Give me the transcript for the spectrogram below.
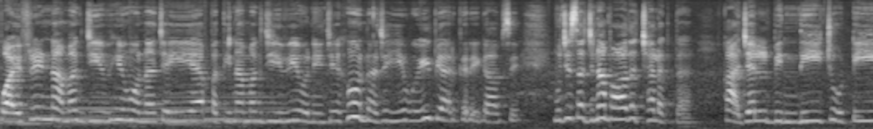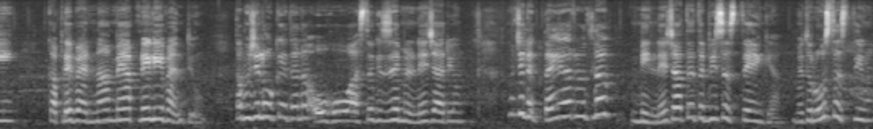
बॉयफ्रेंड नामक जीव ही होना चाहिए, या पति नामक जीव ही होने चाहिए, होना चाहिए वही प्यार करेगा आपसे। मुझे सजना बहुत अच्छा लगता है। काजल, बिंदी, चोटी, कपड़े पहनना, मैं अपने लिए पहनती हूँ। तब मुझे लोग कहते हैं ना, ओहो, आज तो किसी से मिलने जा रही हूँ। मुझे लगता है, यार मतलब मिलने जाते हैं तभी सस्ते हैं क्या? मैं तो रोज़ सस्ती हूँ।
